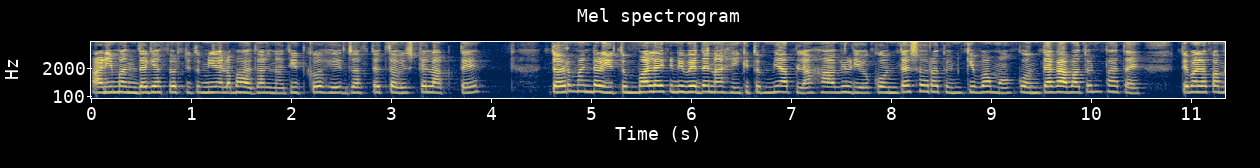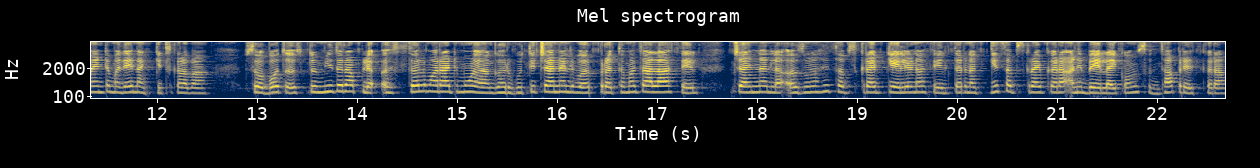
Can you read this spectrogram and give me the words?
आणि मंद गॅसवरती तुम्ही याला भाजाल ना तितकं हे जास्त चविष्ट लागते. तर मंडळी तुम्हाला एक निवेदन आहे की तुम्ही आपला हा व्हिडिओ कोणत्या शहरातून किंवा मग कोणत्या गावातून पाहताय ते मला कमेंटमध्ये नक्कीच कळवा. सोबतच तुम्ही जर आपल्या अस्सल मराठमोळ्या घरगुती चॅनलवर प्रथमच आला असेल चॅनलला अजूनही सबस्क्राईब केले नसेल तर नक्की सबस्क्राईब करा आणि बेल आयकॉनसुद्धा प्रेस करा.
